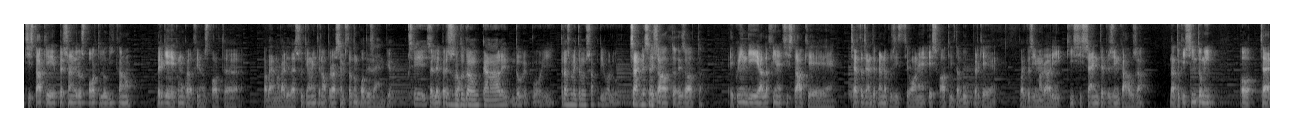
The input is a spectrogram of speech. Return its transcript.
ci sta che persone dello sport lo dicano, perché comunque alla fine lo sport, eh, vabbè magari adesso ultimamente no, però è sempre stato un po' d'esempio sì, per sì, le persone. soprattutto è un canale dove puoi trasmettere un sacco di valore. Cioè, nel senso... Esatto, esatto. E quindi alla fine ci sta che certa gente prenda posizione e sfatti il tabù, perché poi così magari chi si sente preso in causa, dato che i sintomi... Oh, cioè,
